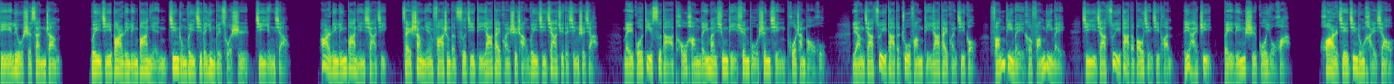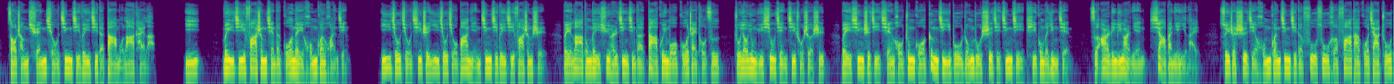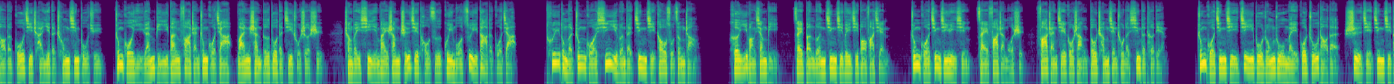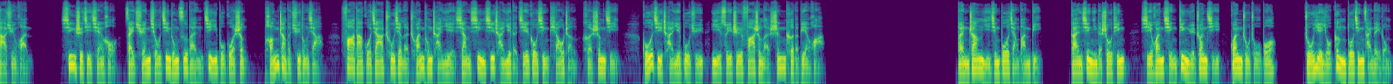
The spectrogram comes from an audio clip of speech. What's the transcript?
第六十三章：危机八二零零八年金融危机的应对措施及影响。二零零八年夏季，在上年发生的刺激抵押贷款市场危机加剧的形势下，美国第四大投行雷曼兄弟宣布申请破产保护，两家最大的住房抵押贷款机构房地美和房利美及一家最大的保险集团 AIG 被临时国有化。华尔街金融海啸造成全球经济危机的大幕拉开了。一、危机发生前的国内宏观环境。一九九七至一九九八年经济危机发生时，为拉动内需而进行的大规模国债投资，主要用于修建基础设施，为新世纪前后中国更进一步融入世界经济提供了硬件。自二零零二年下半年以来。随着世界宏观经济的复苏和发达国家主导的国际产业的重新布局，中国以远比一般发展中国家完善得多的基础设施，成为吸引外商直接投资规模最大的国家，推动了中国新一轮的经济高速增长。和以往相比，在本轮经济危机爆发前，中国经济运行在发展模式、发展结构上都呈现出了新的特点。中国经济进一步融入美国主导的世界经济大循环。新世纪前后，在全球金融资本进一步过剩、膨胀的驱动下，发达国家出现了传统产业向信息产业的结构性调整和升级，国际产业布局亦随之发生了深刻的变化。本章已经播讲完毕，感谢您的收听，喜欢请订阅专辑，关注主播。主页有更多精彩内容。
